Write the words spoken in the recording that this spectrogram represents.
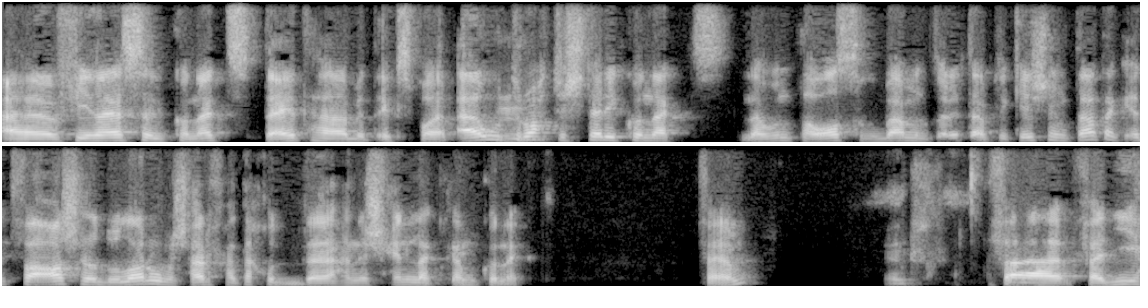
آه، في ناس ال connects بتاعتها بت expire أو. تروح تشتري connects لو انت واثق بقى من طريقة ال application بتاعتك ادفع 10 دولار ومش عارف هتاخد هنشحن لك كام connect فاهم. ف... فدي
